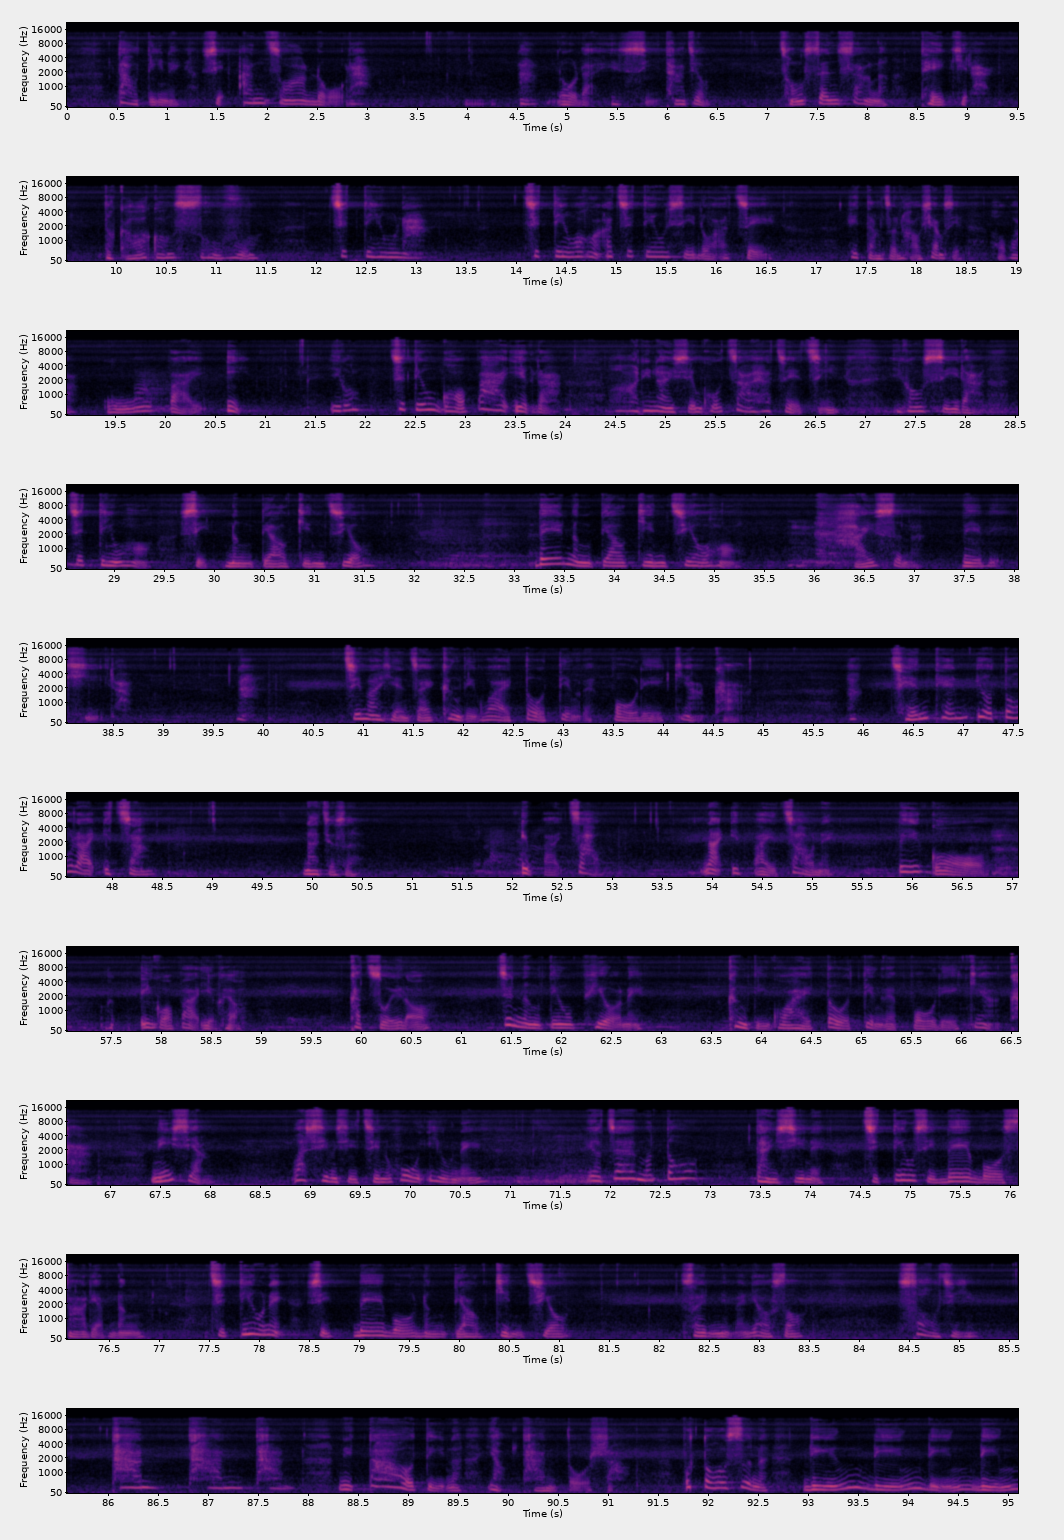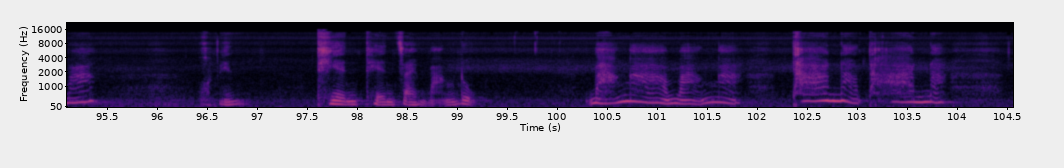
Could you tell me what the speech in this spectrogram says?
到底呢是安怎落啦？落来时，他就从身上呢提起来，都跟我讲师父，这张啦，这张我讲啊，这张是偌济？迄当阵好像是。”好啊，五百亿。伊讲这张五百亿啦，哇！你那辛苦赚遐济钱。伊讲是啦，这张吼是两条金蕉，买两条金蕉吼，还是呢买不起啦。那即嘛现在放伫我的桌顶的玻璃镜卡，啊，前天又多了一张，那就是一百兆。那一百兆呢，比五比五百亿吼，较侪咯。这两张票呢，放伫我的桌顶诶玻璃镜卡，你想？我是不是真富有呢？有这么多，但是呢，一张是买无三粒卵，一张呢是买无两条金蕉。所以你们要说数字贪贪贪，你到底呢要贪多少？不都是呢零零零零吗？我们。天天在忙碌，忙啊忙啊，贪啊贪啊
